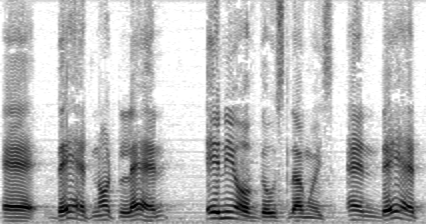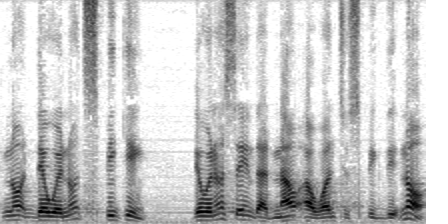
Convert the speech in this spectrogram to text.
they had not learned any of those languages, and they had not. They were not speaking. They were not saying that now I want to speak the. No,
